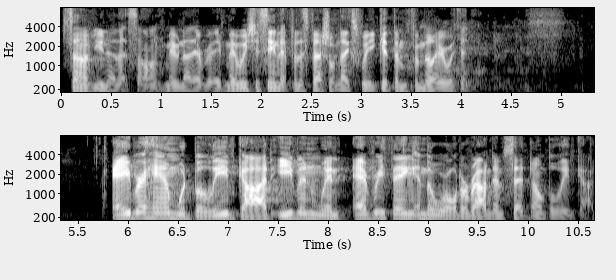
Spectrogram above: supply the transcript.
Some of you know that song, maybe not everybody. Maybe we should sing that for the special next week, get them familiar with it. Abraham would believe God even when everything in the world around him said, don't believe God.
